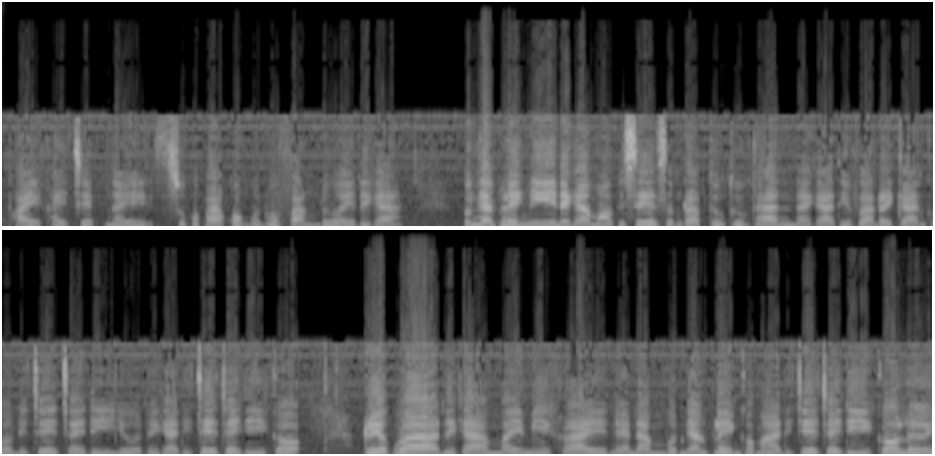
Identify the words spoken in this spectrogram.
คภัยไข้เจ็บในสุขภาพของคุณผู้ฟังด้วยนะคะ ผลงานเพลงนี้นะคะมอบพิเศษสำหรับทุกๆทท่านนะคะ ที่ฟังรายการของดีเจใจดีอยู่นะคะดีเจใจดีก็เรียกว่านะคะไม่มีใครแนะนำผลงานเพลงเข้ามาดีเจใจดีก็เลย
